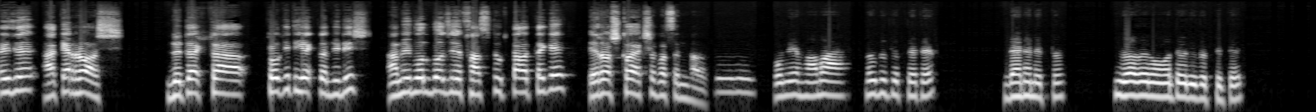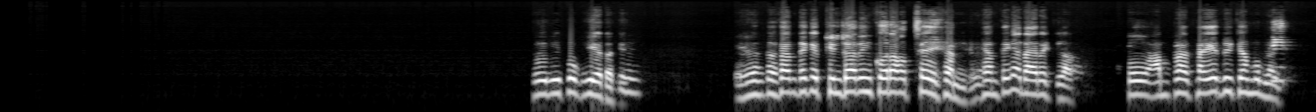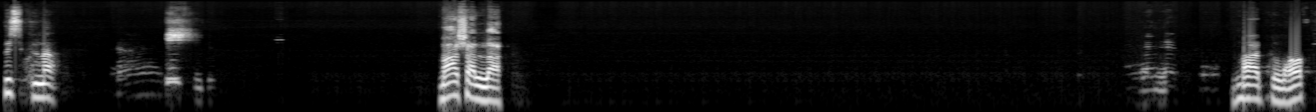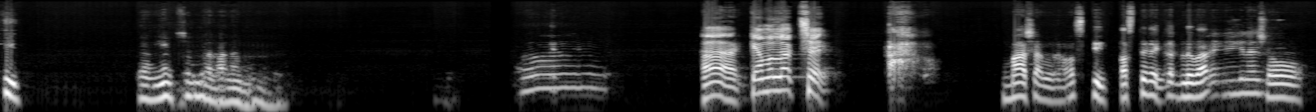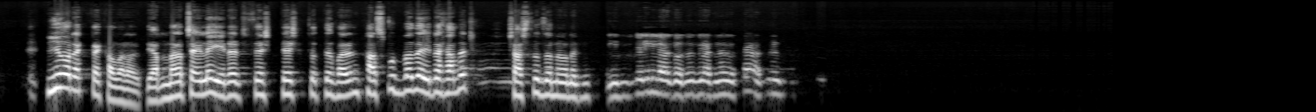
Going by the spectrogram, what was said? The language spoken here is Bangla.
এই যে আখের রস যেটা একটা প্রকৃতিক একটা জিনিস আমি বলব যে ফাস্ট ফুড খাওয়ার থেকে এ রস খাওয়া একশো পার্সেন্ট ভালো। ওকে মামা তৈরি করতেছে দেখেন একটু কীভাবে মামা তৈরি করতেছে প্রক্রিয়াটাকে এখান থেকে ফিল্টারিং করা হচ্ছে এখানে। এখান থেকে ডাইরেক্ট লাভ। তো আমরা খাইয়ে দুই কেমন লাগে। বিসমিল্লাহ মাশাল্লাহ হ্যাঁ কেমন লাগছে? মাশাল্লাহ অস্থির অস্থির একটা ফ্লেভার পিওর একটা খাবার আর কি। আপনারা চাইলে এটা টেস্ট টেস্ট করতে পারেন। ফাস্টফুড বাদে এটা খাবেন স্বাস্থ্যের জন্য অনেক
